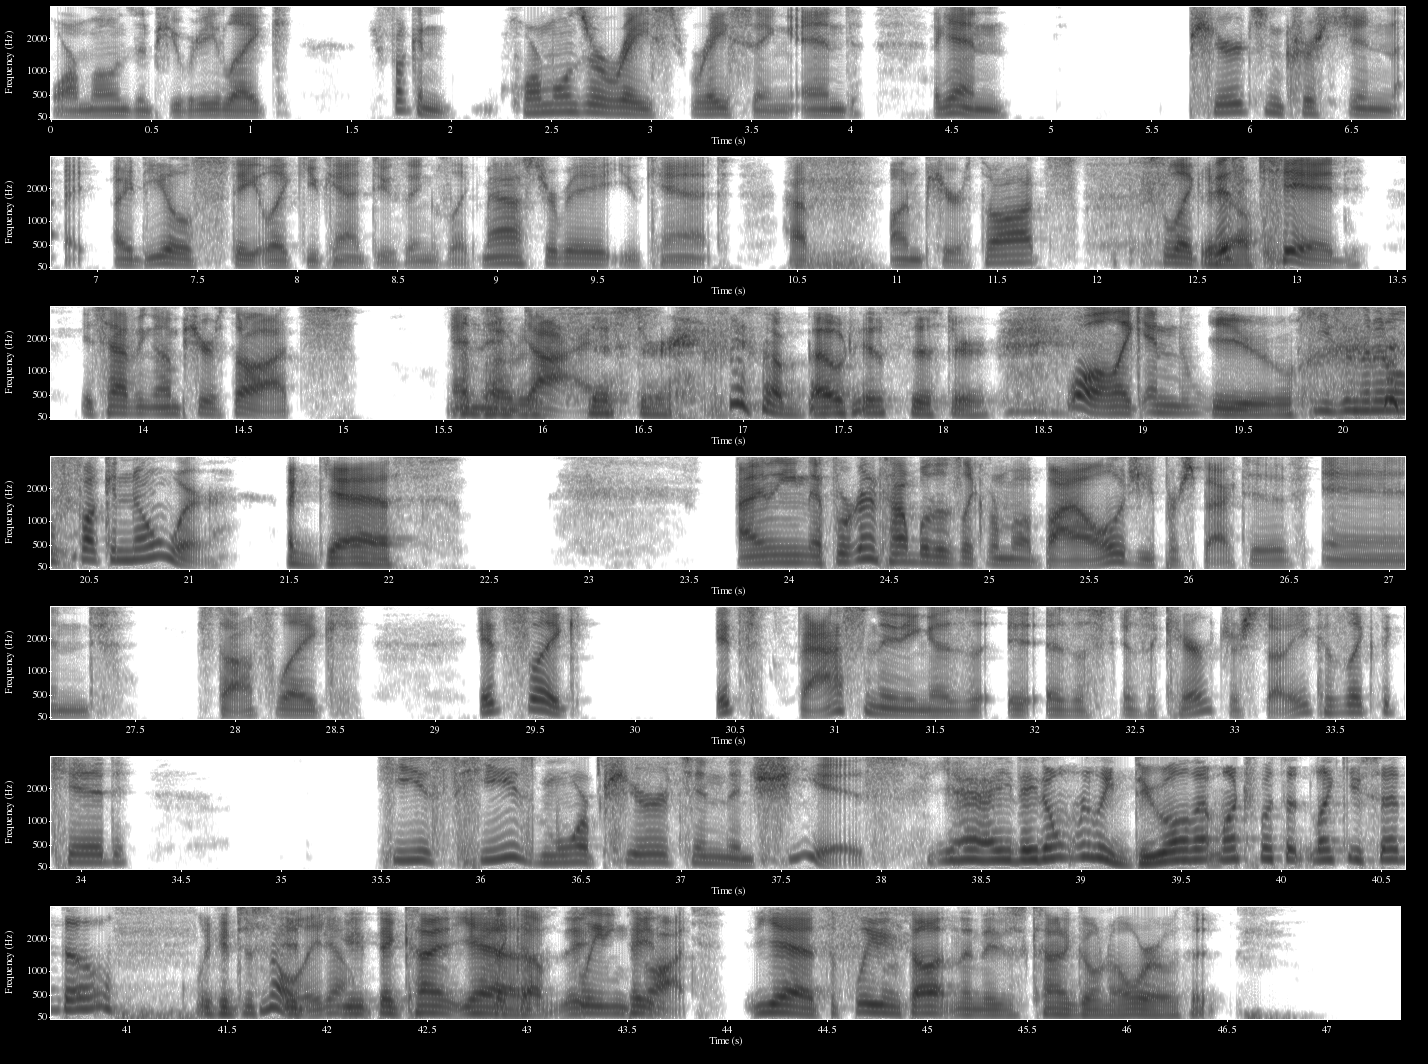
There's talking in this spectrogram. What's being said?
hormones and puberty, like your fucking hormones are race racing, and again, Puritan Christian ideals state like you can't do things like masturbate, you can't have unpure thoughts. So like this kid is having unpure thoughts and then dies. his sister. About his sister. Well, like and you, he's in the middle of fucking nowhere. I guess. I mean, if we're going to talk about this like from a biology perspective and stuff, like it's like it's fascinating as a, as a as a character study because like the kid, he's he's more Puritan than she is. Yeah, they don't really do all that much with it, like you said, though. Like it just No, it- they don't. They kind of yeah, it's like a fleeting they- thought. Yeah, it's a fleeting thought, and then they just kind of go nowhere with it,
